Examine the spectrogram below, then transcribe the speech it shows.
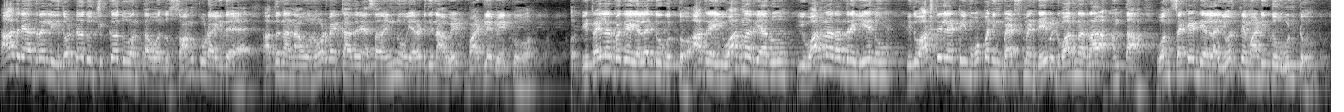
ಆದ್ರೆ ಅದರಲ್ಲಿ ದೊಡ್ಡದು, ಚಿಕ್ಕದು ಅಂತ ಒಂದು ಸಾಂಗ್ ಕೂಡ ಇದೆ. ಅದನ್ನ ನಾವು ನೋಡಬೇಕಾದ್ರೆ ಸರ್, ಇನ್ನೂ ಎರಡು ದಿನ ವೇಟ್ ಮಾಡ್ಲೇಬೇಕು. ಈ ಟ್ರೈಲರ್ ಬಗ್ಗೆ ಎಲ್ಲರಿಗೂ ಗೊತ್ತು. ಆದ್ರೆ ಈ ವಾರ್ನರ್ ಯಾರು? ಈ ವಾರ್ನರ್ ಅಂದ್ರೆ ಏನು? ಇದು Australia team opening batsman David ವಾರ್ನರಾ ಅಂತ ಒಂದ್ ಸೆಕೆಂಡ್ ಎಲ್ಲ ಯೋಚನೆ ಮಾಡಿದ್ದು ಉಂಟು.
